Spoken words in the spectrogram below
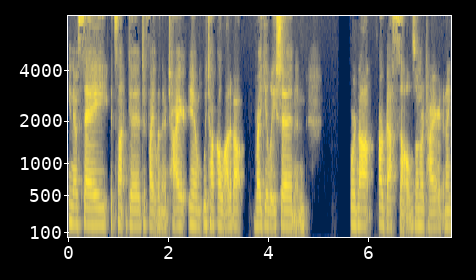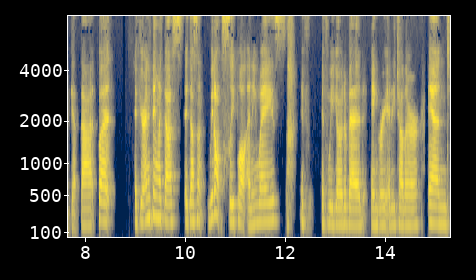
you know, say it's not good to fight when they're tired. You know, we talk a lot about regulation and we're not our best selves when we're tired. And I get that. But if you're anything like us, it doesn't we don't sleep well anyways if if we go to bed angry at each other. And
